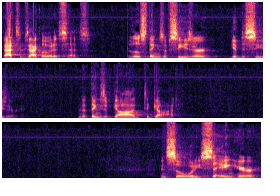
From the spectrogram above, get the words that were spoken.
that's exactly what it says. Those things of Caesar give to Caesar, and the things of God to God. And so, what he's saying here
